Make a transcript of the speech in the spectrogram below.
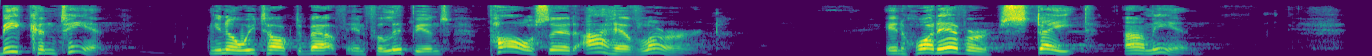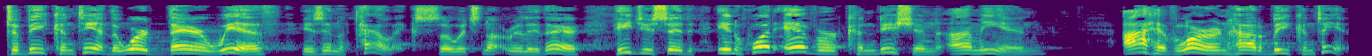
Be content. You know, we talked about in Philippians, Paul said, I have learned in whatever state I'm in to be content. The word therewith is in italics, so it's not really there. He just said, in whatever condition I'm in, I have learned how to be content.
